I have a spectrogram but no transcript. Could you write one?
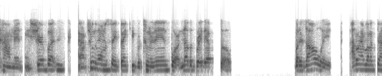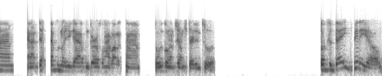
comment, and share button. And I truly want to say thank you for tuning in for another great episode. But as always, I don't have a lot of time, and I definitely know you guys and girls don't have a lot of time, so we're going to jump straight into it. So today's video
